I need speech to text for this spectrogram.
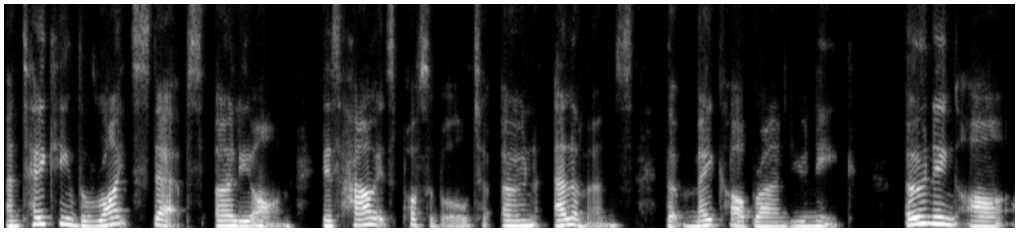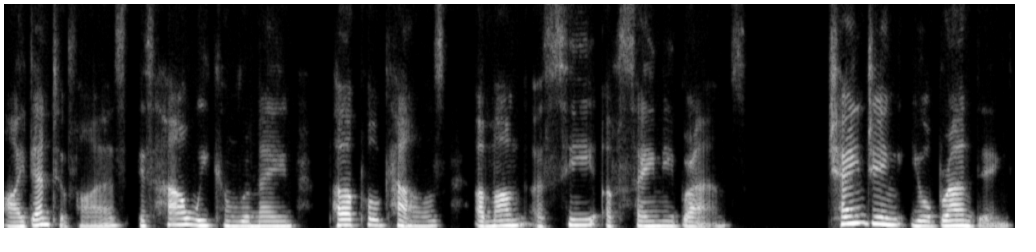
And taking the right steps early on is how it's possible to own elements that make our brand unique. Owning our identifiers is how we can remain purple cows among a sea of samey brands. Changing your branding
